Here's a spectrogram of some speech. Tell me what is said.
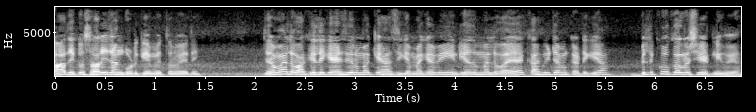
ਆਹ ਦੇਖੋ, ਸਾਰੇ ਰੰਗ ਉੱਡ ਗਏ ਮਿੱਤਰੋ ਇਹਦੇ ਜਦੋਂ ਮੈਂ ਲਵਾ ਕੇ ਲੈ ਕੇ ਆਇਆ ਸੀ ਉਦੋਂ ਮੈਂ ਕਿਹਾ ਸੀਗਾ ਮੈਂ ਕਿਹਾ ਵੀ ਇੰਡੀਆ ਤੋਂ ਮੈਂ ਲਵਾਇਆ ਕਾਫੀ ਟਾਈਮ ਕੱਢ ਗਿਆ ਬਿਲਕੁਲ ਕਲਰ ਸ਼ੇਡ ਨਹੀਂ ਹੋਇਆ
